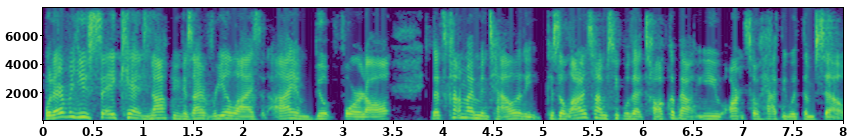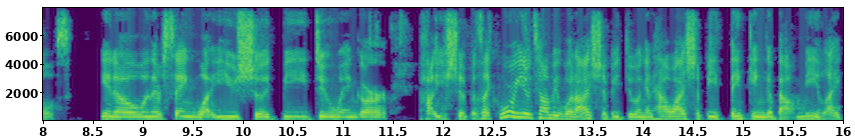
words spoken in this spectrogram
whatever you say can't knock me because I've realized that I am built for it all. That's kind of my mentality. Because a lot of times people that talk about you aren't so happy with themselves you know, and they're saying what you should be doing or how you should. It's like, who are you to tell me what I should be doing and how I should be thinking about me? Like,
